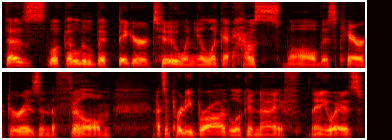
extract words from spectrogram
does look a little bit bigger too when you look at how small this character is in the film. That's a pretty broad looking knife. Anyways,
